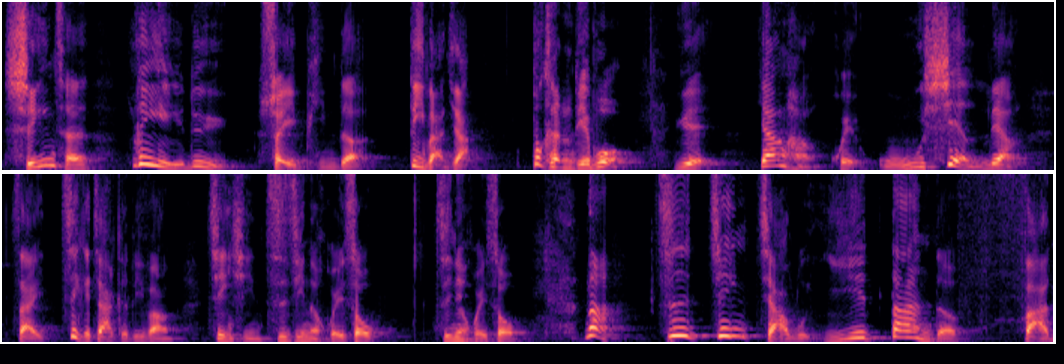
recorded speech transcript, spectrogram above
形成利率水平的地板价，不可能跌破，因为央行会无限量在这个价格地方进行资金的回收，资金回收。那资金假如一旦的反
